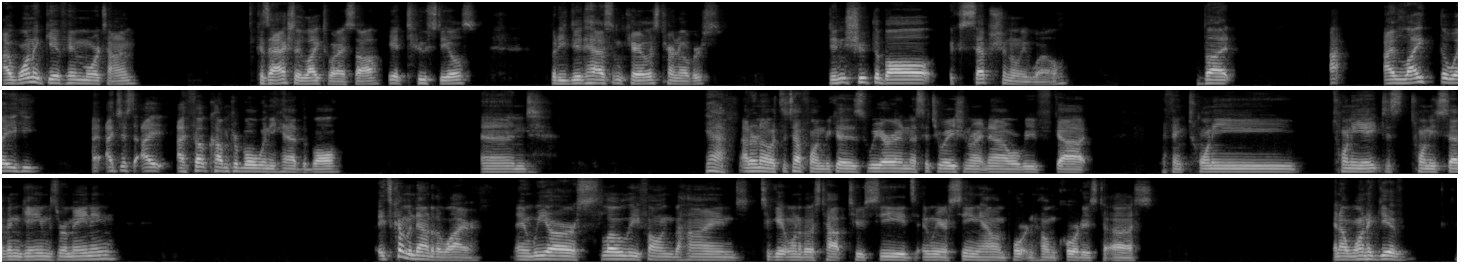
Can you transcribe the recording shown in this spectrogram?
I want to give him more time because I actually liked what I saw. He had two steals, but he did have some careless turnovers didn't shoot the ball exceptionally well, but I I liked the way he. I, I just I I felt comfortable when he had the ball, and yeah, I don't know. It's a tough one because we are in a situation right now where we've got, I think 20, 28 to 27 games remaining. It's coming down to the wire. And we are slowly falling behind to get one of those top two seeds and we are seeing how important home court is to us. And i want to give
